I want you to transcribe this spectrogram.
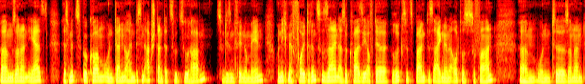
ähm, sondern eher es mitzubekommen und dann auch ein bisschen Abstand dazu zu haben, zu diesen Phänomenen und nicht mehr voll drin zu sein, also quasi auf der Rücksitzbank des eigenen Autos zu fahren ähm, und äh, sondern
